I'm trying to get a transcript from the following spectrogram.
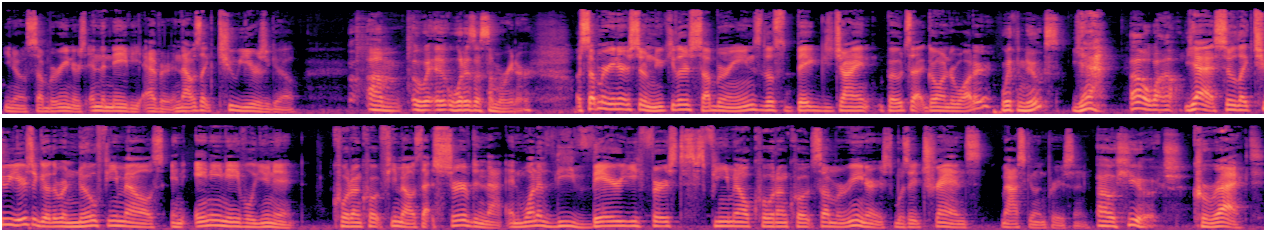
you know submariners in the navy ever and that was like two years ago Um, what is a submariner a submariner is so nuclear submarines those big giant boats that go underwater with nukes? yeah Oh wow. Yeah, so like two years ago, there were no females in any naval unit, quote unquote females, that served in that. And one of the very first female, quote unquote, submariners was a trans masculine person. Oh, huge. Correct.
